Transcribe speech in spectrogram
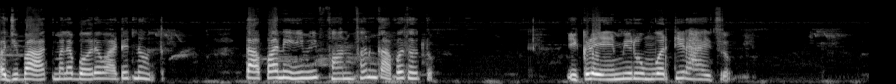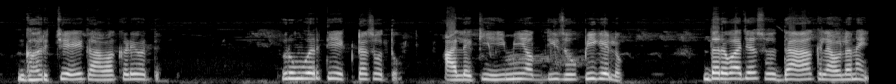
अजिबात मला बरं वाटत नव्हतं. तापाने मी फनफन कापत होतो. इकडे मी रूमवरती राहायचो. घरचे गावाकडे होते. रूमवरती एकटाच होतो. आलं की मी अगदी झोपी गेलो. दरवाजासुद्धा लावला नाही.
